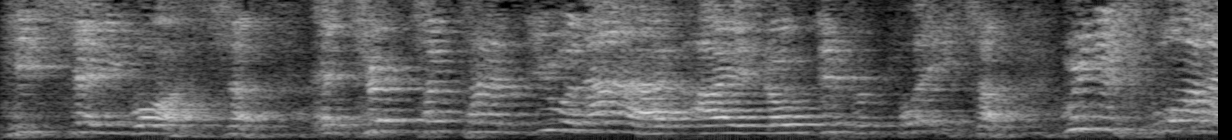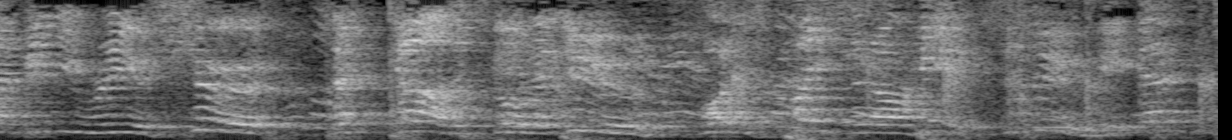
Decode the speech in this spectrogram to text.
he said he was. And church, sometimes you and I are in no different place. We just want to be reassured that God is going to do what is placed in our hands to do. Amen.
